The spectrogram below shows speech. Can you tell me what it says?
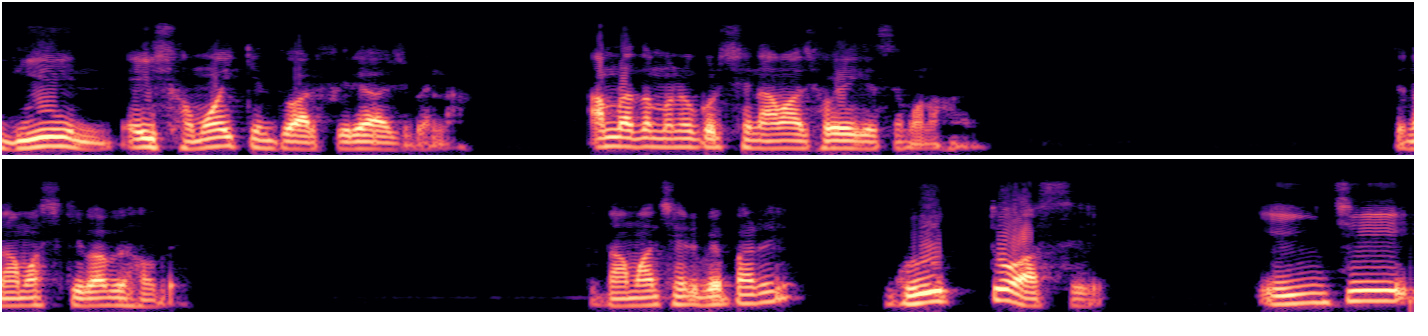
দিন, এই সময় কিন্তু আর ফিরে আসবে না। আমরা তো মনে করছি নামাজ হয়ে গেছে মনে হয়। তো নামাজ কীভাবে হবে? নামাজের ব্যাপারে গুরুত্ব আছে। এই যে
